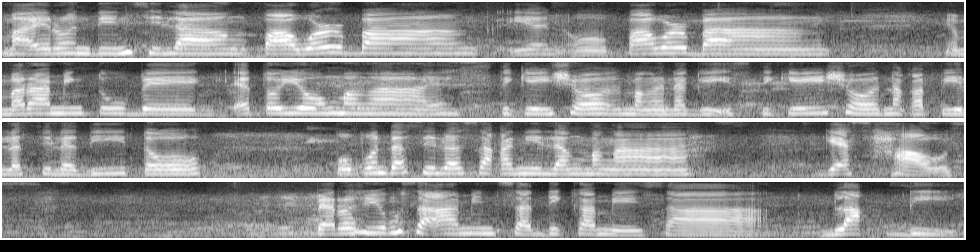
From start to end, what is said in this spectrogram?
Mayroon din silang power bank. Ayan o, oh, power bank. Yan, maraming tubig. Ito yung mga staycation, mga nag staycation nakapila sila dito. Pupunta sila sa kanilang mga guest house. Pero yung sa amin sa D kami, sa Black D.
